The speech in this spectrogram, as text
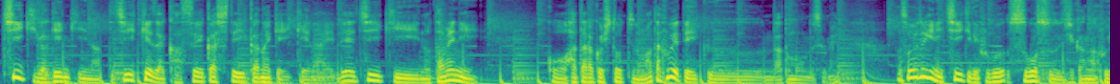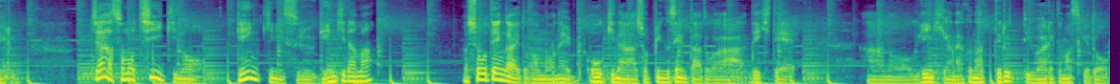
地域が元気になって地域経済活性化していかなきゃいけない。で、地域のためにこう働く人っていうのはまた増えていくんだと思うんですよね。そういう時に地域で過ごす時間が増える。じゃあその地域の元気にする元気玉？まあ商店街とかもね大きなショッピングセンターとかができてあの元気がなくなってるって言われてますけど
